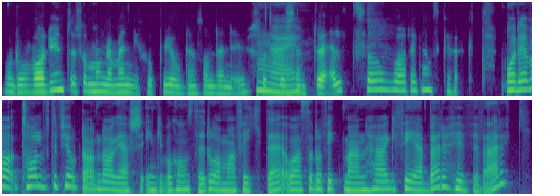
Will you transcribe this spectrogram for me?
Och då var det ju inte så många människor på jorden som det är nu, så Nej. procentuellt så var det ganska högt. Och det var 12 till 14 dagars inkubationstid då man fick det och alltså då fick man hög feber, huvudvärk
